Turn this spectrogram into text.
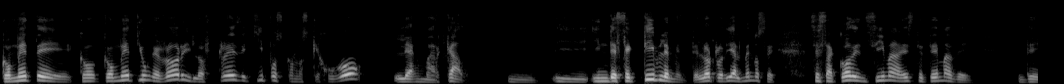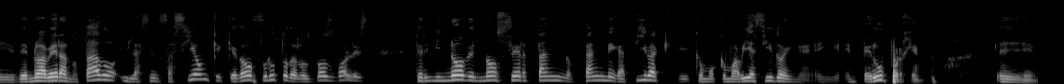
comete, co comete un error y los tres equipos con los que jugó le han marcado. Y indefectiblemente, el otro día al menos se, se sacó de encima este tema de, de, no haber anotado y la sensación que quedó fruto de los dos goles terminó de no ser tan, tan negativa como, como había sido en, en, en Perú, por ejemplo. Eh,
